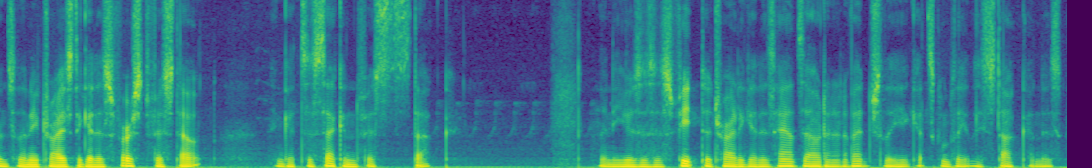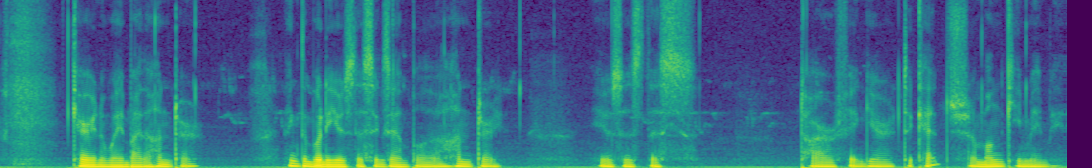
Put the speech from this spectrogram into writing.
And so then he tries to get his first fist out and gets his second fist stuck. And then he uses his feet to try to get his hands out, and eventually he gets completely stuck and is carried away by the hunter. I think the Buddha used this example. A hunter uses this tar figure to catch a monkey, maybe.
